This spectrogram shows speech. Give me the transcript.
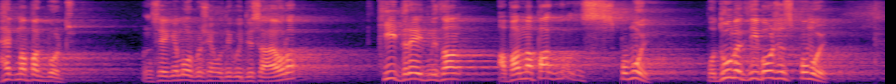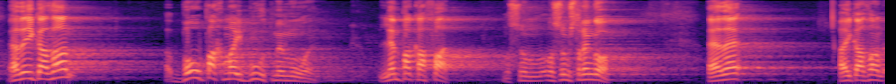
hekma pak borxh. Nëse i ke marr për shembull dikujt disa euro, ki drejt me i thon, a ban ma pak s'po muj. Po du me kthy borxhin s'po muj. Edhe i ka thon, Bëhu pak më i butë me mua. Lëm pak afat. Mos mos më shtrëngo. Edhe ai ka thon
